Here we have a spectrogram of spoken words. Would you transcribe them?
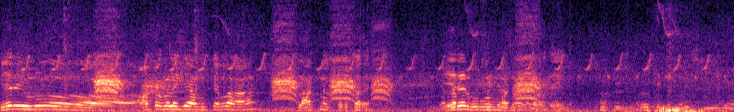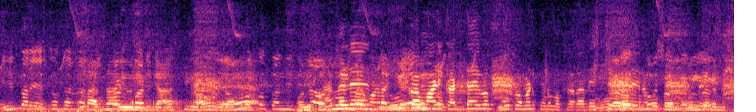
ಬೇರೆ ಇವರು ಆಟೋಗಳಿಗೆ ಅವಕ್ಕೆಲ್ಲ ಬ್ಲಾಕ್ನಾಗ ಕೊಡ್ತಾರೆ. ಬೇರೆ ಫೋನ್ ಮಾಡಿದ್ರೆ ಬರೋದೇ ಇಲ್ಲ. ಈ ಥರ ಎಷ್ಟೋ ಸರಿ. ತೂಕ ಮಾಡಿ ಕಡ್ಡಾಯವಾಗಿ ತೂಕ ಮಾಡಿ ಕೊಡ್ಬೇಕು ಸರ್ ಅದೆಷ್ಟು ಒಂದೇ ನಿಮಿಷ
